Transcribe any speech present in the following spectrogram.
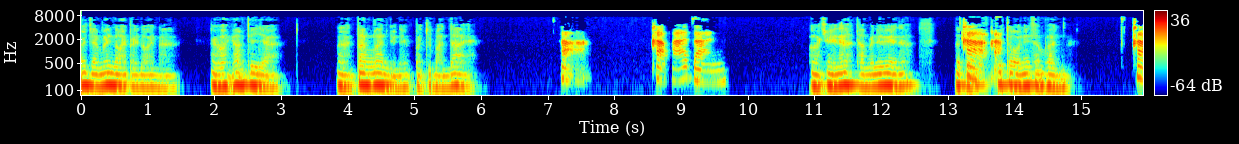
ก็จะไม่ลอยไปลอยมาค่อนข้างที่จะตั้งมั่นอยู่ในปัจจุบันได้ ค่ะ ค่ะพระอาจารย์ โอเคนะทำไปเรื่อยๆนะค่ะพุทโธนี่สำคัญค่ะ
